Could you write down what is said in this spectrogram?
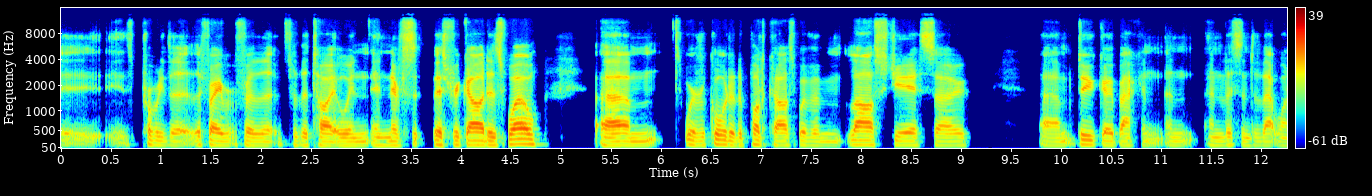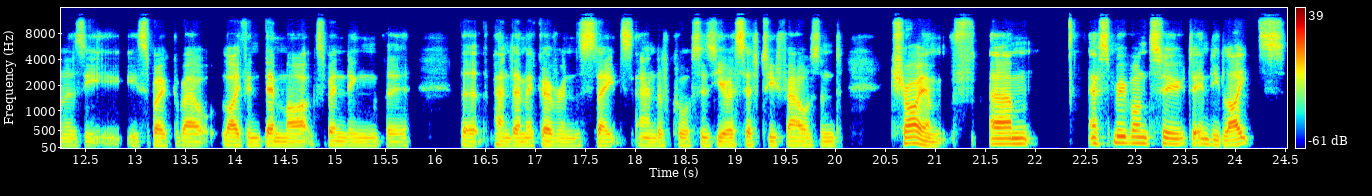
is probably the, the favorite for the for the title in in this, regard as well. Um, we recorded a podcast with him last year, so um, do go back and, and and listen to that one as he he spoke about life in Denmark, spending the the, the pandemic over in the states, and of course his USF 2000 triumph. Um, let's move on to to Indy Lights,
